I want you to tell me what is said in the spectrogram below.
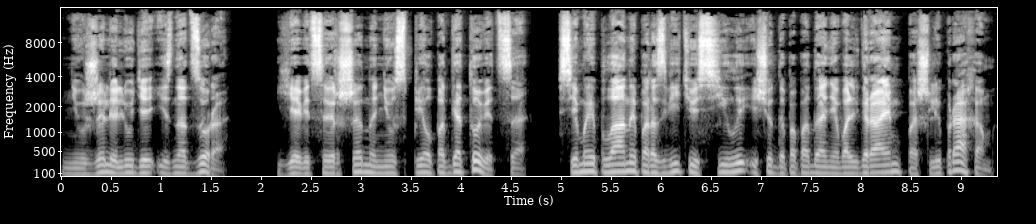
Неужели люди из надзора? Я ведь совершенно не успел подготовиться. Все мои планы по развитию силы еще до попадания в Альграйм пошли прахом.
